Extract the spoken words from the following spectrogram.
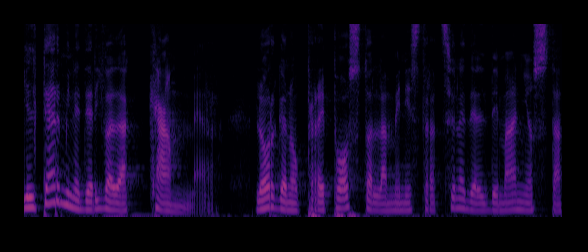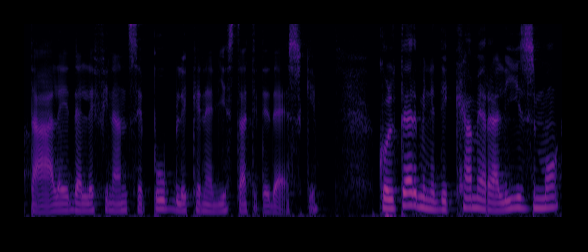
Il termine deriva da Kammer, l'organo preposto all'amministrazione del demanio statale e delle finanze pubbliche negli stati tedeschi. Col termine di cameralismo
